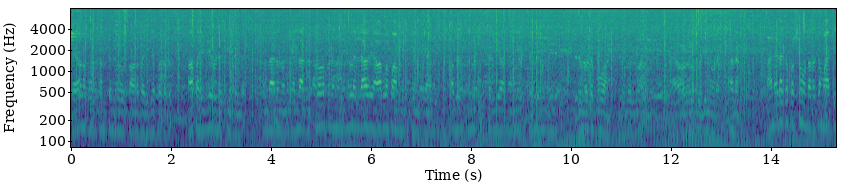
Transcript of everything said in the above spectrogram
സേവന പ്രവർത്തനത്തിന്റെ ദിവസമാണ് പരിചയപ്പെട്ടത്. ആ പരിചയം ഇവിടെ എത്തിയിട്ടുണ്ട്. എന്തായാലും നമുക്ക് എല്ലാവർക്കും അതോടൊപ്പം തന്നെ നിങ്ങളെല്ലാവരും ആർല ഫാമിലേക്ക് ക്ഷണിക്കുകയാണ്. അത് ഒന്ന് ചെറിയ ഞങ്ങൾ ചെറിയ രീതിയിൽ മുന്നോട്ട് പോകാൻ അതെ ആനയുടെ ഒക്കെ പ്രശ്നമുണ്ട് അതൊക്കെ മാറ്റി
